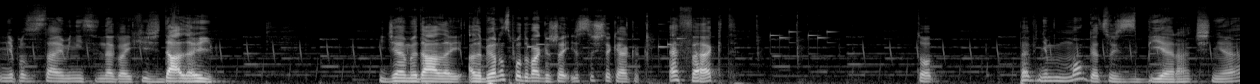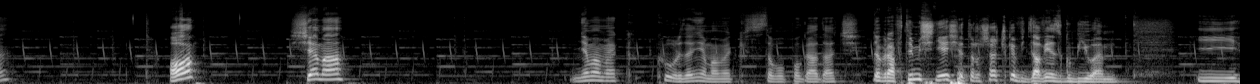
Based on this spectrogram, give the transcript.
nie pozostaje mi nic innego jak iść dalej. Idziemy dalej, ale biorąc pod uwagę, że jest coś takiego jak efekt, to pewnie mogę coś zbierać, nie? O! Siema! Nie mam jak... Kurde, nie mam jak z tobą pogadać. Dobra, w tym śnie się troszeczkę widzowie zgubiłem. I...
